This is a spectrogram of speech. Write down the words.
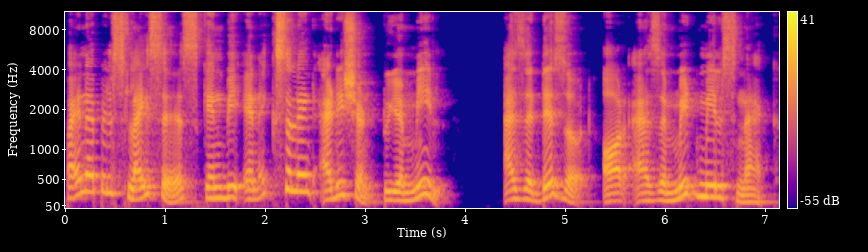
Pineapple slices can be an excellent addition to a meal as a dessert or as a mid-meal snack.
